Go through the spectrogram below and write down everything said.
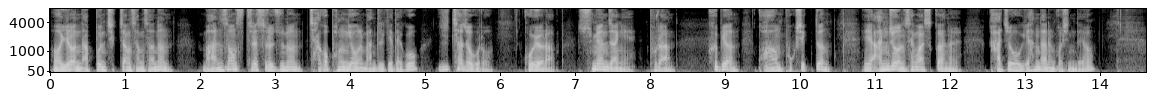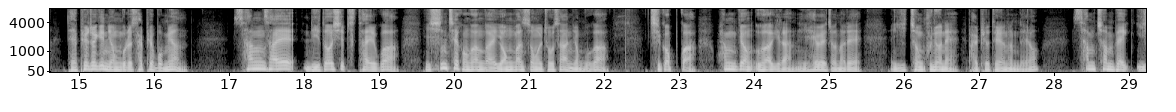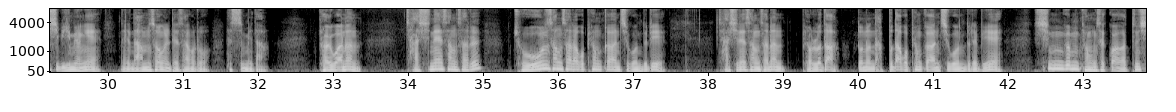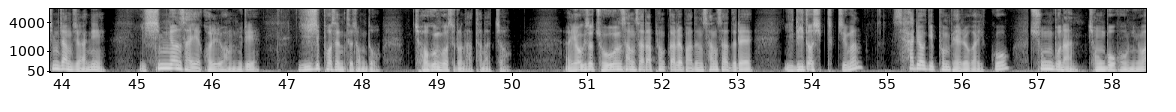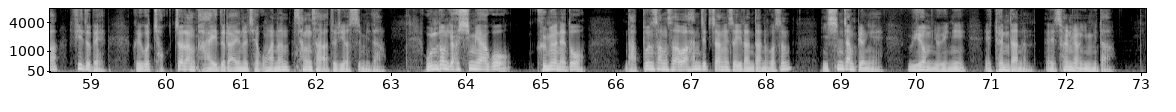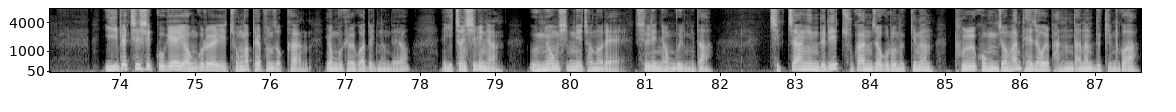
어, 이런 나쁜 직장 상사는 만성 스트레스를 주는 작업 환경을 만들게 되고 2차적으로 고혈압, 수면 장애, 불안, 흡연, 과음 폭식 등 안 좋은 생활 습관을 가져오게 한다는 것인데요. 대표적인 연구를 살펴보면 상사의 리더십 스타일과 이 신체 건강과의 연관성을 조사한 연구가 직업과 환경의학이란 이 해외 저널에 2009년에 발표되었는데요. 3,122명의 남성을 대상으로 했습니다. 결과는 자신의 상사를 좋은 상사라고 평가한 직원들이 자신의 상사는 별로다 또는 나쁘다고 평가한 직원들에 비해 심근경색과 같은 심장질환이 이 10년 사이에 걸릴 확률이 20% 정도 적은 것으로 나타났죠. 여기서 좋은 상사라 평가를 받은 상사들의 이 리더십 특징은 사려 깊은 배려가 있고 충분한 정보 공유와 피드백 그리고 적절한 가이드라인을 제공하는 상사들이었습니다. 운동 열심히 하고 금연에도 나쁜 상사와 한 직장에서 일한다는 것은 이 심장병의 위험 요인이 된다는 설명입니다. 279개의 연구를 종합해 분석한 연구 결과도 있는데요. 2012년 응용심리 저널에 실린 연구입니다. 직장인들이 주관적으로 느끼는 불공정한 대접을 받는다는 느낌과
